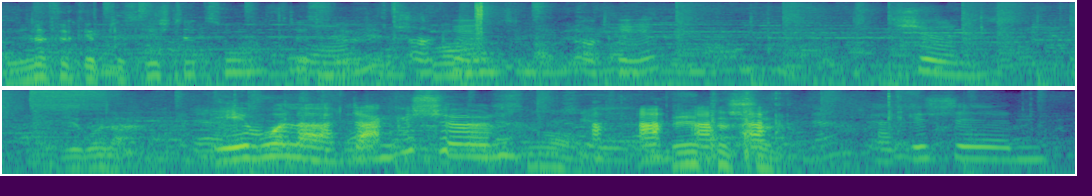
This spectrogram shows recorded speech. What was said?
Einen Löffel gibt es nicht dazu. Ja, okay, okay. Schön. Et voilà. Et voilà, Dankeschön. So, bitte schön. Dankeschön.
